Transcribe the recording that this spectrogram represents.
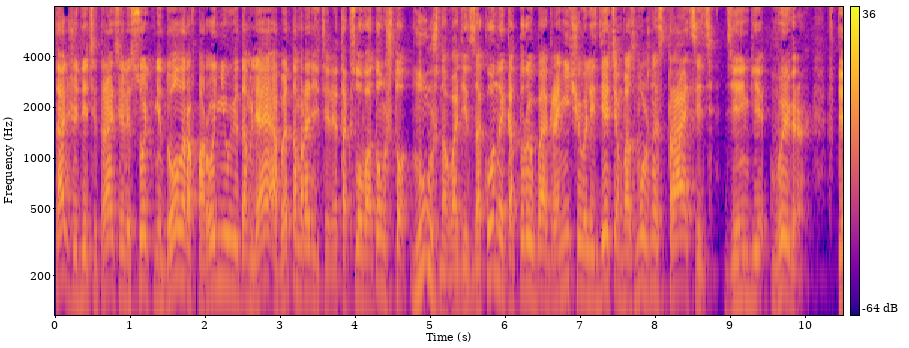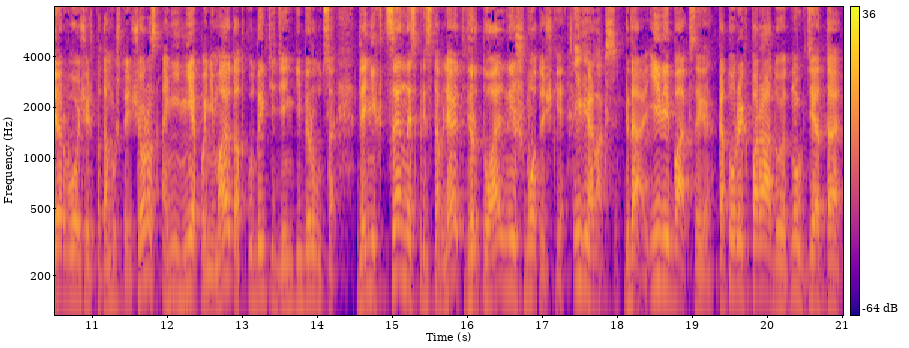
Также дети тратили сотни долларов, порой не уведомляя об этом родителей. Это, к слову, о том, что нужно вводить законы, которые бы ограничивали детям возможность тратить деньги в играх. Первую очередь, потому что, еще раз, они не понимают, откуда эти деньги берутся. Для них ценность представляют виртуальные шмоточки. И вибаксы. Да, и вибаксы, которые их порадуют, ну, где-то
